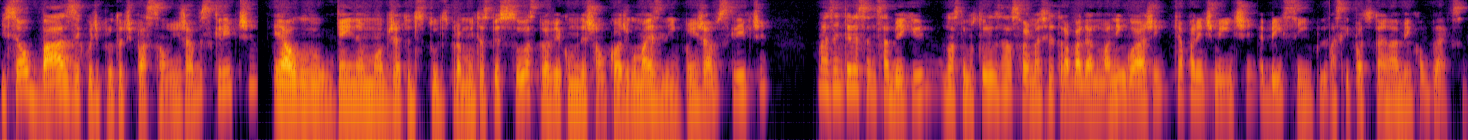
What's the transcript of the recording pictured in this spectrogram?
Isso é o básico de prototipação em JavaScript. É algo que ainda é um objeto de estudos para muitas pessoas, para ver como deixar um código mais limpo em JavaScript. Mas é interessante saber que nós temos todas essas formas de trabalhar numa linguagem que aparentemente é bem simples, mas que pode se tornar bem complexa.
